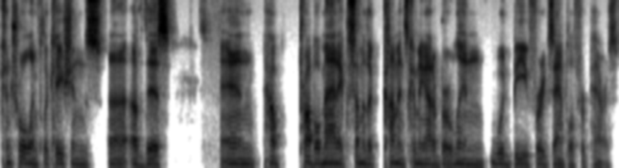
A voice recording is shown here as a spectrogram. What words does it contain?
control implications uh, of this and how problematic some of the comments coming out of Berlin would be, for example, for Paris.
